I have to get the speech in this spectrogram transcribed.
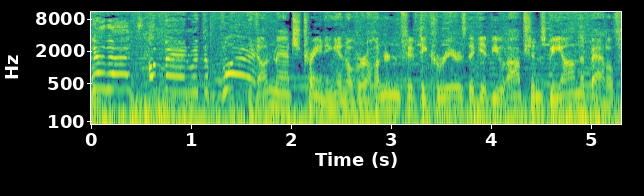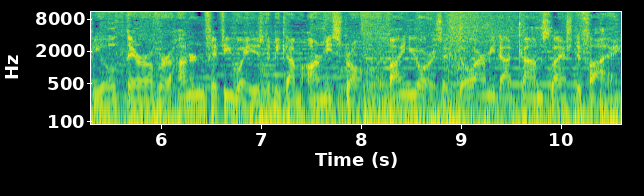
Now that's a man with a plan! With unmatched training and over 150 careers that give you options beyond the battlefield, there are over 150 ways to become Army strong. Find yours at goarmy.com slash defy.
